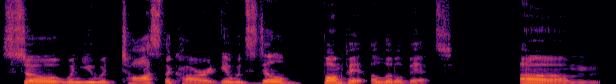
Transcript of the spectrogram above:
So when you would toss the card, it would still bump it a little bit. Um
